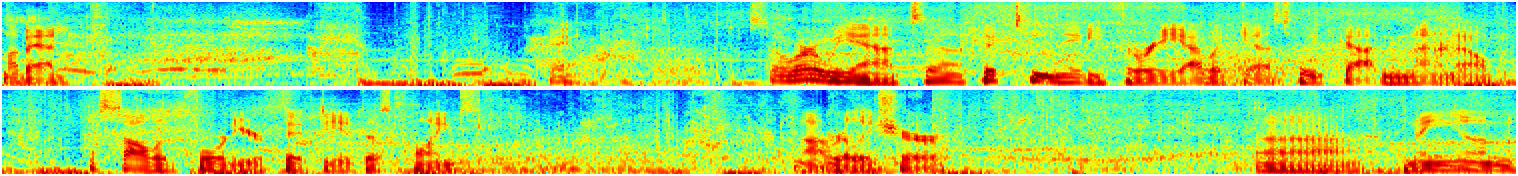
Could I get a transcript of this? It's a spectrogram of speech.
My bad. Okay. So where are we at? Uh, 1583. I would guess we've gotten, I don't know, a solid 40 or 50 at this point. Not really sure. Uh, man.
